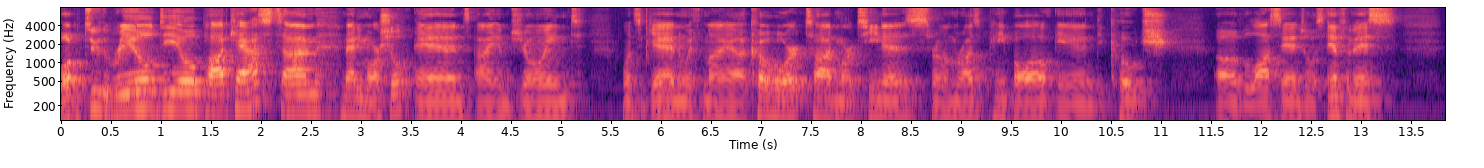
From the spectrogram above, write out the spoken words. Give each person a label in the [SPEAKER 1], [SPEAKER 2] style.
[SPEAKER 1] Welcome to the Real Deal podcast. I'm Matty Marshall, and I am joined once again with my uh, cohort, Todd Martinez from Raza Paintball and the coach of the Los Angeles Infamous.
